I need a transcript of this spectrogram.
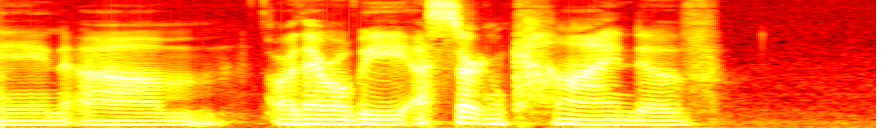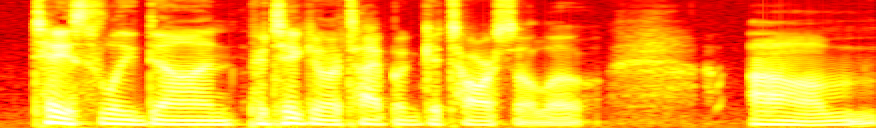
mean? Um, or there will be a certain kind of tastefully done particular type of guitar solo, um,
